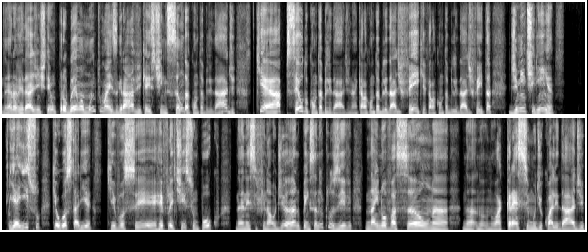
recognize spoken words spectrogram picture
Né? Na verdade, a gente tem um problema muito mais grave que a extinção da contabilidade, que é a pseudocontabilidade, né? aquela contabilidade fake, aquela contabilidade feita de mentirinha, e é isso que eu gostaria que você refletisse um pouco né, nesse final de ano, pensando inclusive na inovação, na, na no, no, acréscimo de qualidade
